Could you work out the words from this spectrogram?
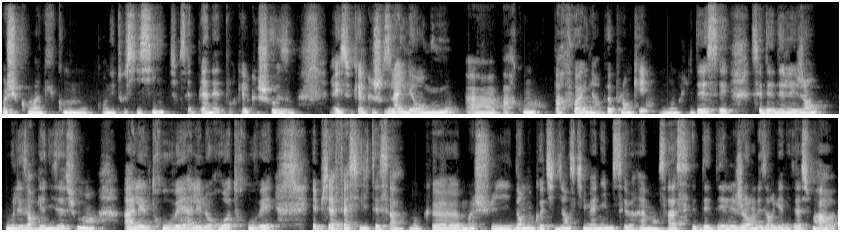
moi, je suis convaincue qu'on est tous ici sur cette planète pour quelque chose. Et ce quelque chose-là, il est en nous. Euh, par contre, parfois, il est un peu planqué. Donc l'idée, c'est d'aider les gens ou les organisations hein, à aller le trouver, à aller le retrouver, et puis à faciliter ça. Donc euh, moi, je suis dans mon quotidien, ce qui m'anime, c'est vraiment ça, c'est d'aider les gens, les organisations à,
